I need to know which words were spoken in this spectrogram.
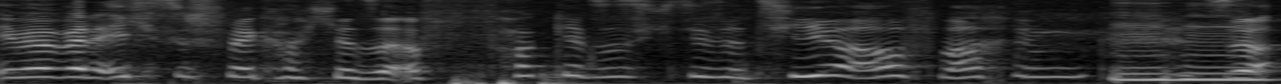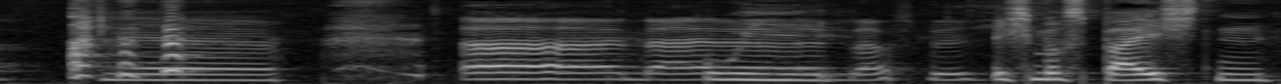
Immer wenn ich zu spät komme, ich so, oh, fuck, jetzt muss ich diese Tür aufmachen. Mhm. So, Yeah. äh, nein, Ui. nein, lauf nicht. Ich muss beichten.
